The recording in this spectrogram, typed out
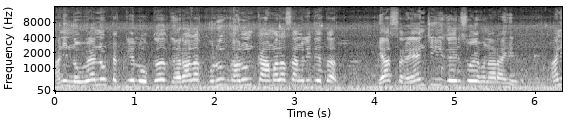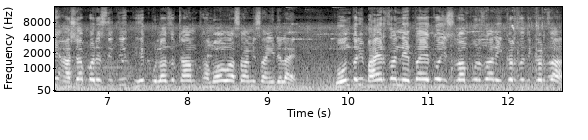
आणि नव्याण्णव टक्के लोक घराला कुलूप घालून कामाला सांगलीत येतात. या सगळ्यांची ही गैरसोय होणार आहे. आणि अशा परिस्थितीत हे पुलाचं काम थांबवावं असं आम्ही सांगितलेलं आहे. कोणतरी बाहेरचा नेता येतो इस्लामपूरचा आणि इकडचा तिकडचा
